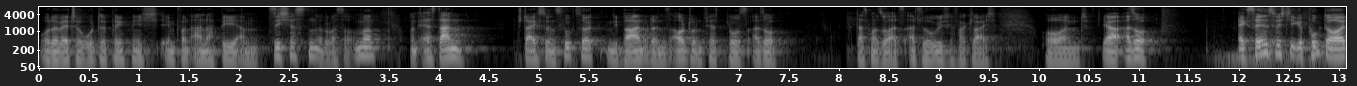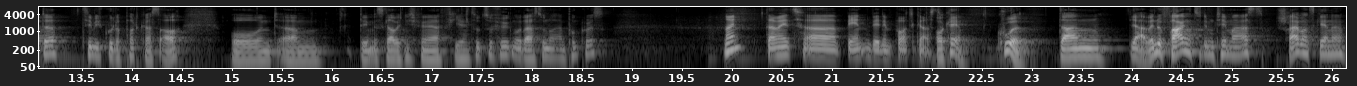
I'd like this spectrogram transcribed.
Oder welche Route bringt mich eben von A nach B am sichersten oder was auch immer? Und erst dann steigst du ins Flugzeug, in die Bahn oder ins Auto und fährst los. Also das mal so als, als logischer Vergleich. Und ja, also extrem wichtige Punkte heute. Ziemlich guter Podcast auch. Und ähm, dem ist, glaube ich, nicht mehr viel hinzuzufügen. Oder hast du noch einen Punkt, Chris? Nein, damit äh, beenden wir den Podcast. Okay, cool. Dann, ja, wenn du Fragen zu dem Thema hast, schreib uns gerne.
